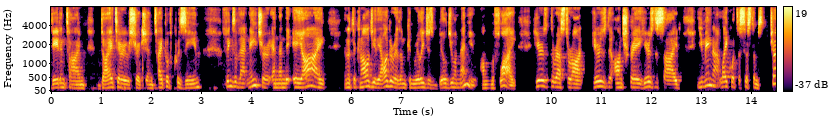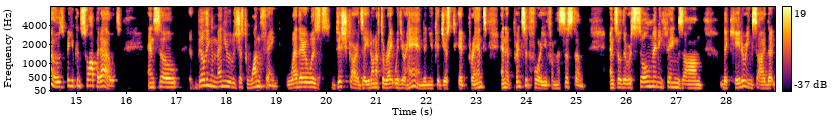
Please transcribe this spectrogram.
date and time, dietary restriction, type of cuisine, things of that nature. And then the AI and the technology, the algorithm can really just build you a menu on the fly. Here's the restaurant, here's the entree, here's the side. You may not like what the system chose, but you can swap it out. And so building a menu was just one thing, whether it was dish cards that you don't have to write with your hand and you could just hit print and it prints it for you from the system. And so there were so many things on the catering side that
